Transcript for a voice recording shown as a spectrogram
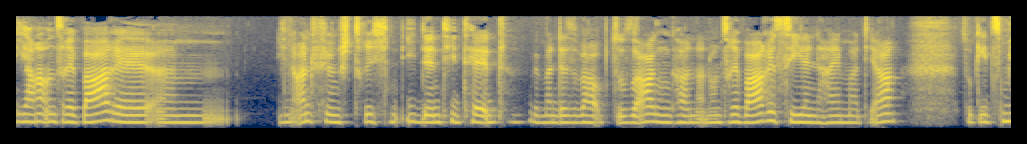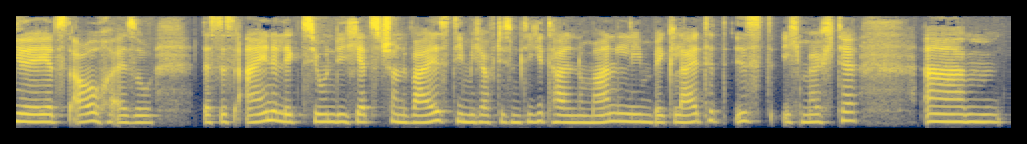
ja, unsere wahre, ähm, in Anführungsstrichen Identität, wenn man das überhaupt so sagen kann, an unsere wahre Seelenheimat, ja. So geht's mir jetzt auch. Also, das ist eine Lektion, die ich jetzt schon weiß, die mich auf diesem digitalen Nomadenleben begleitet, ist, ich möchte ähm,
